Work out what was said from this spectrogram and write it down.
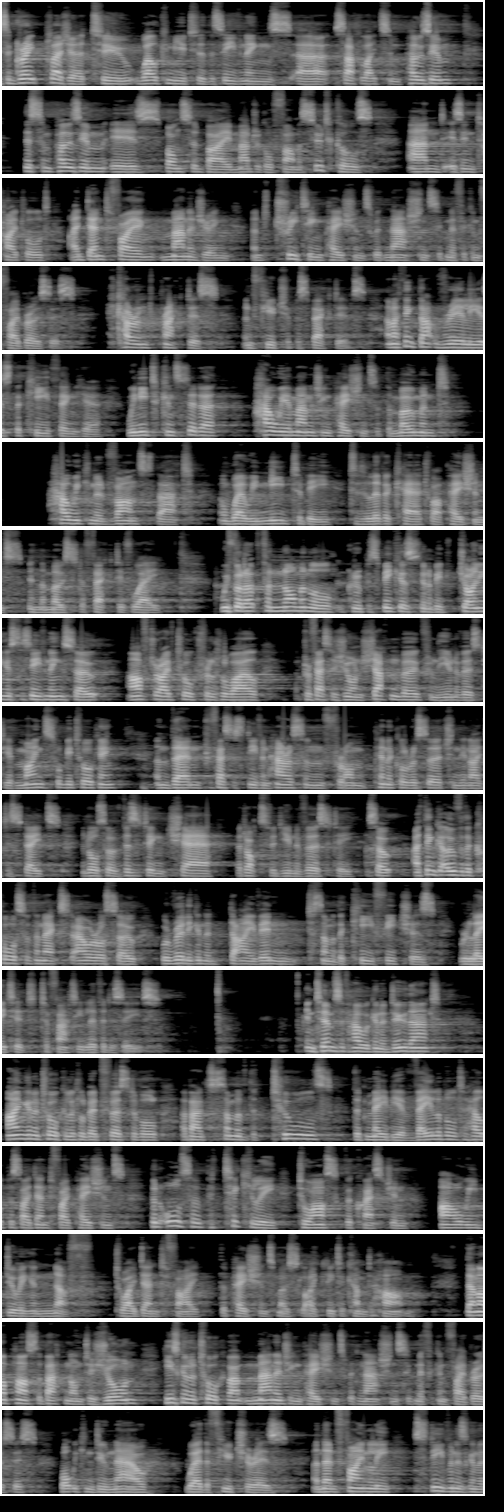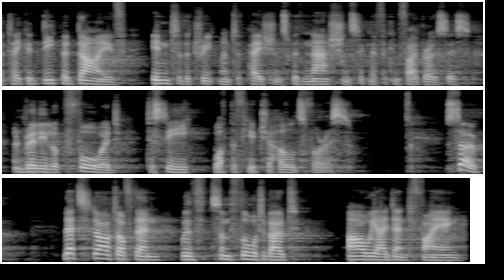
It's a great pleasure to welcome you to this evening's uh, Satellite Symposium. This symposium is sponsored by Madrigal Pharmaceuticals and is entitled Identifying, Managing and Treating Patients with NASH and Significant Fibrosis, Current Practice and Future Perspectives. And I think that really is the key thing here. We need to consider how we are managing patients at the moment, how we can advance that, and where we need to be to deliver care to our patients in the most effective way. We've got a phenomenal group of speakers going to be joining us this evening. So after I've talked for a little while, Professor Jean Schattenberg from the University of Mainz will be talking, and then Professor Stephen Harrison from Pinnacle Research in the United States, and also a visiting chair at Oxford University. So I think over the course of the next hour or so, we're really going to dive into some of the key features related to fatty liver disease. In terms of how we're going to do that, I'm going to talk a little bit, first of all, about some of the tools that may be available to help us identify patients, but also particularly to ask the question, are we doing enough to identify the patients most likely to come to harm? Then I'll pass the baton on to Jean. He's going to talk about managing patients with NASH and significant fibrosis, what we can do now, where the future is. And then finally, Stephen is going to take a deeper dive into the treatment of patients with NASH and significant fibrosis and really look forward to see what the future holds for us. So, let's start off then with some thought about are we identifying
